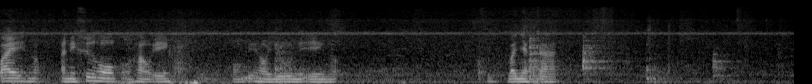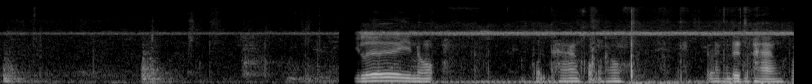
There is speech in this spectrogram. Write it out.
ไปเนาะอันนี้คือห้องของเขาเอง ของที่เขาอยู่นี่เองเนาะบรรยากาศ เลยเนาะหนทางของเรากำลังเดินทางไป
